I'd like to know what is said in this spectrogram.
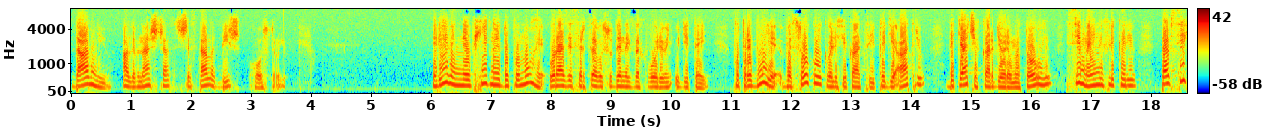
давньою, але в наш час ще стала більш гострою. Рівень необхідної допомоги у разі серцево-судинних захворювань у дітей потребує високої кваліфікації педіатрів, дитячих кардіоревматологів, сімейних лікарів та всіх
